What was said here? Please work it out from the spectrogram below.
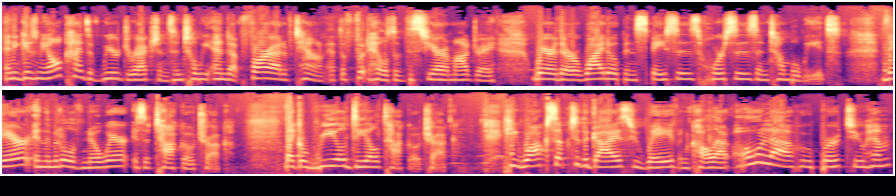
and he gives me all kinds of weird directions until we end up far out of town at the foothills of the Sierra Madre, where there are wide open spaces, horses, and tumbleweeds. There, in the middle of nowhere, is a taco truck, like a real deal taco truck. He walks up to the guys who wave and call out, Hola, Hooper, to him,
